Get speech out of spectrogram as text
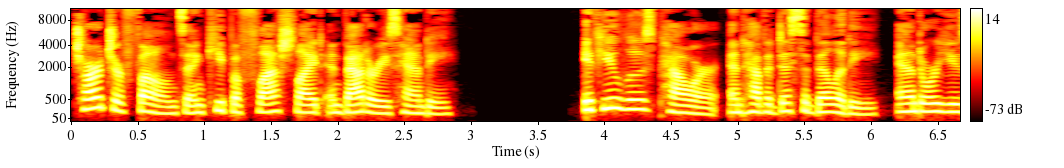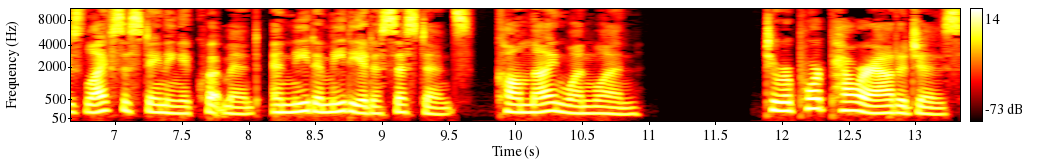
Charge your phones and keep a flashlight and batteries handy. If you lose power and have a disability and or use life-sustaining equipment and need immediate assistance, call 911. To report power outages,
